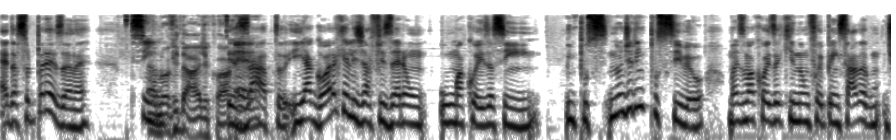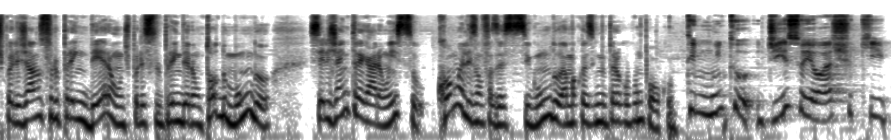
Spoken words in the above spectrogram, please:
é da surpresa, né? Sim. É novidade, claro. Exato. E agora que eles já fizeram uma coisa assim. imposs- Não diria impossível, mas uma coisa que não foi pensada. Tipo, eles já nos surpreenderam. Tipo, eles surpreenderam todo mundo. Se eles já entregaram isso, como eles vão fazer esse segundo é uma coisa que me preocupa um pouco. Tem muito disso e eu acho que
